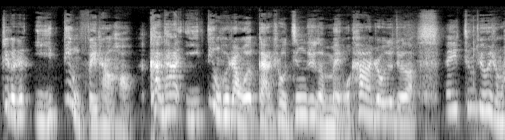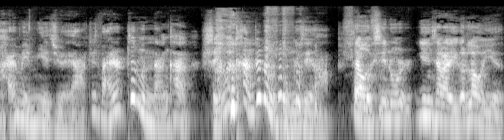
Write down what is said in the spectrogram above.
这个人一定非常好，看他一定会让我感受京剧的美。我看完之后就觉得，哎，京剧为什么还没灭绝呀？这玩意儿这么难看，谁会看这种东西啊？在我心中印下来一个烙印。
